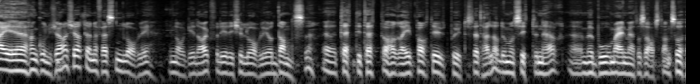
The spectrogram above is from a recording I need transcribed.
Nei, eh, han kunne ikke arrangert denne festen lovlig i Norge i dag, fordi det er ikke lovlig å danse eh, tett i tett og ha raveparty ute på utested heller. Du må sitte ned eh, med bord med én meters avstand. Så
